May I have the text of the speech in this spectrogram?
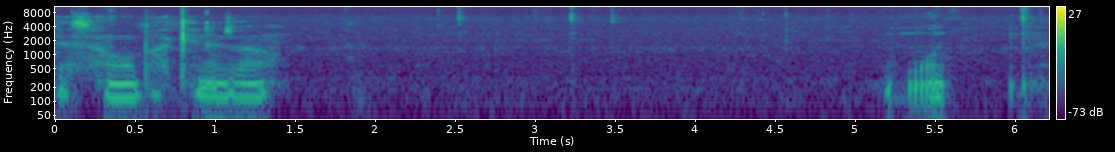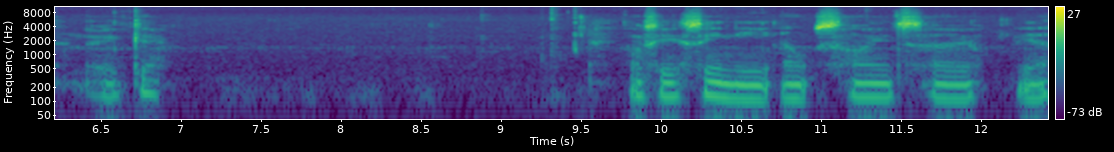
this hole back in as well. One. There you go. Obviously you've seen the outside, so yeah.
